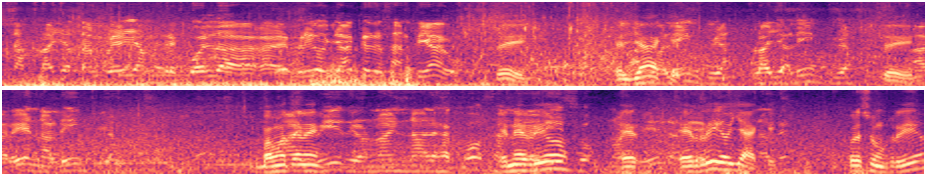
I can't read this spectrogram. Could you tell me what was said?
Esta playa tan bella me recuerda al río Yaque de Santiago. Sí. El Agua yaque. limpia, playa limpia, Sí. arena limpia. Vamos no a tener hay vidrio, no hay nada de esas cosas. en el río, erizo, no el, vidrio, el río Yaque. Pero es un río.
